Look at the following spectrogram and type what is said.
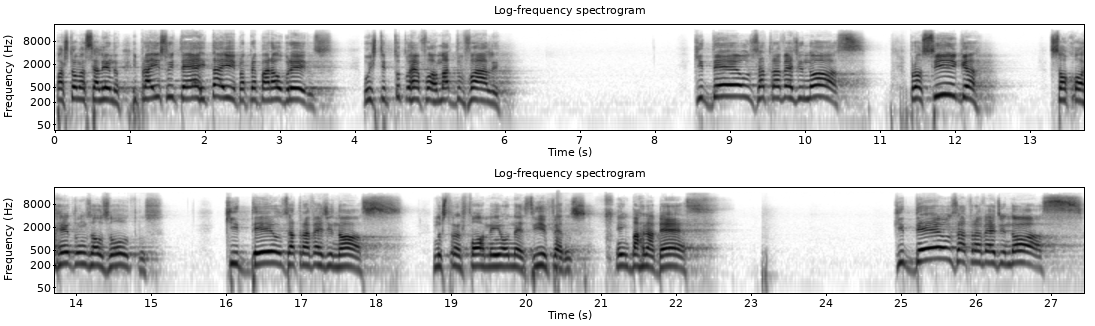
Pastor Marcelino. E para isso o ITR está aí, para preparar obreiros. O Instituto Reformado do Vale. Que Deus, através de nós, prossiga socorrendo uns aos outros. Que Deus, através de nós, nos transforma em onesíferos, em Barnabés. Que Deus, através de nós,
